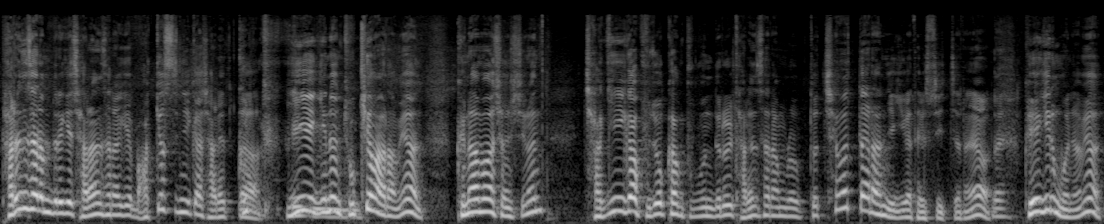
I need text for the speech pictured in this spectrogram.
다른 사람들에게 잘하는 사람에게 맡겼으니까 잘했다. 이 얘기는 좋게 말하면 그나마 전 씨는 자기가 부족한 부분들을 다른 사람으로부터 채웠다라는 얘기가 될 수 있잖아요. 네. 그 얘기는 뭐냐면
